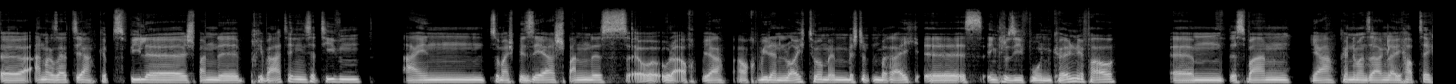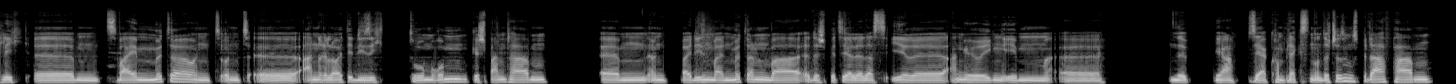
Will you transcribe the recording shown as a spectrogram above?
äh, andererseits ja, gibt es viele spannende private Initiativen. Ein zum Beispiel sehr spannendes äh, oder auch ja auch wieder ein Leuchtturm im bestimmten Bereich äh, ist inklusiv Wohnen Köln e.V. Ähm, das waren, ja, könnte man sagen, glaube ich, hauptsächlich ähm, zwei Mütter und, und äh, andere Leute, die sich drumherum gespannt haben. Ähm, und bei diesen beiden Müttern war das Spezielle, dass ihre Angehörigen eben äh, eine ja, sehr komplexen Unterstützungsbedarf haben.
